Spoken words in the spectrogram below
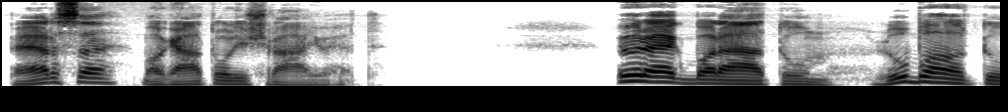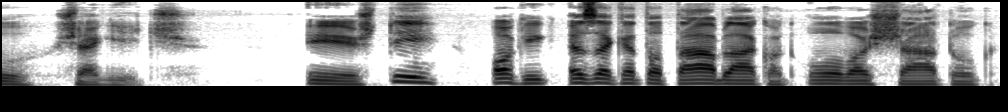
Persze, magától is rájöhet. Öreg barátom, Lubaltu, segíts! És ti, akik ezeket a táblákat olvassátok,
